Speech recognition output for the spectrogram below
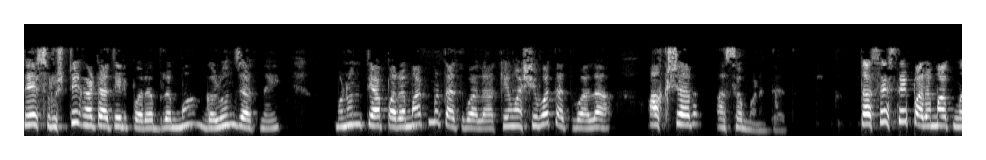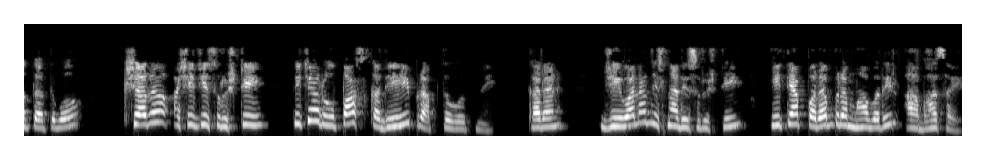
ते सृष्टी घटातील परब्रह्म गळून जात नाही. म्हणून त्या परमात्म तत्वाला किंवा शिवतत्वाला अक्षर असं म्हणतात. तसेच ते परमात्म तत्व क्षर अशी जी सृष्टी तिच्या रूपास कधीही प्राप्त होत नाही. कारण जीवाला दिसणारी सृष्टी ही त्या परब्रह्मावरील आभास आहे.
